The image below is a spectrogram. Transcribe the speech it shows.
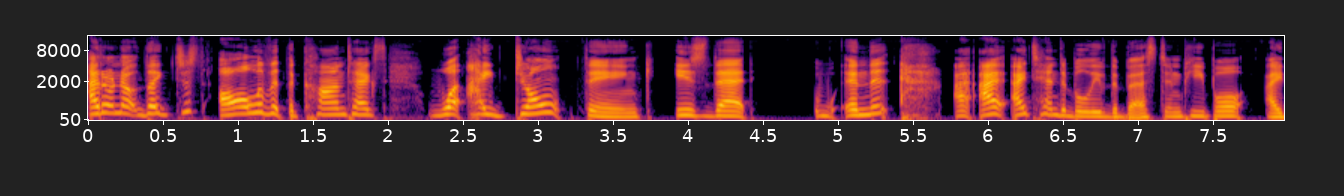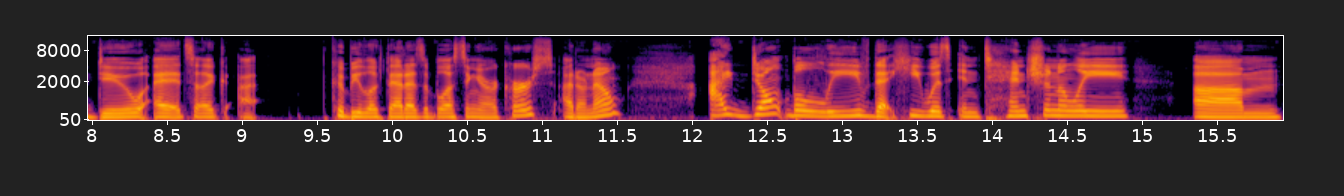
I don't know. Like just all of it, the context. What I don't think is that, and that I, I, I tend to believe the best in people. I do. It's like uh, could be looked at as a blessing or a curse. I don't know. I don't believe that he was intentionally um,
